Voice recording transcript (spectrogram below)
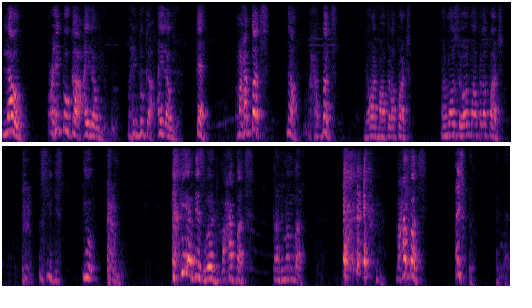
Love. Uhibbuka, I love you. Uhibbuka, I love you. Okay. Mahabbat. No, Mahabbat. No, Mapala part. Almost all Mapala part. See this. You hear this word, Mahabbat. Don't remember. Mahabbat. Ishq. here.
